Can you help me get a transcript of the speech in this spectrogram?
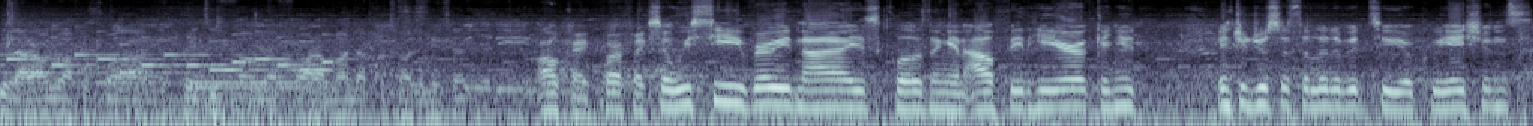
Name is Araulu Apofola. I'm the creative founder for Aramanda Couture Limited. Okay, perfect. So we see very nice clothing and outfit here. Can you introduce us a little bit to your creations?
